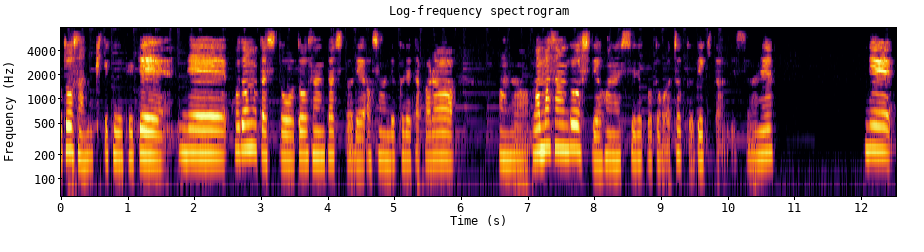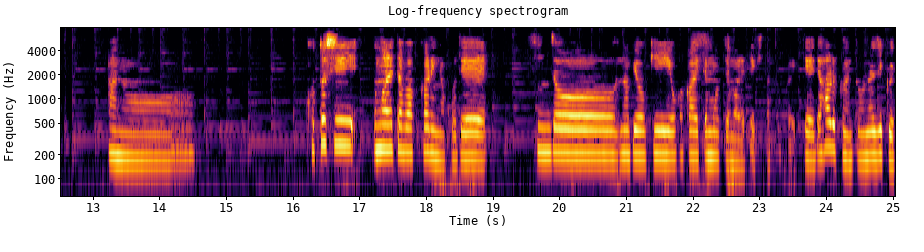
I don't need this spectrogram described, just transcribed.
お父さんも来てくれてて、で、子供たちとお父さんたちとで遊んでくれたから、あの、ママさん同士でお話しすることがちょっとできたんですよね。で、あのー今年生まれたばっかりの子で、心臓の病気を抱えて持って生まれてきた子がいて、で、はるくんと同じく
